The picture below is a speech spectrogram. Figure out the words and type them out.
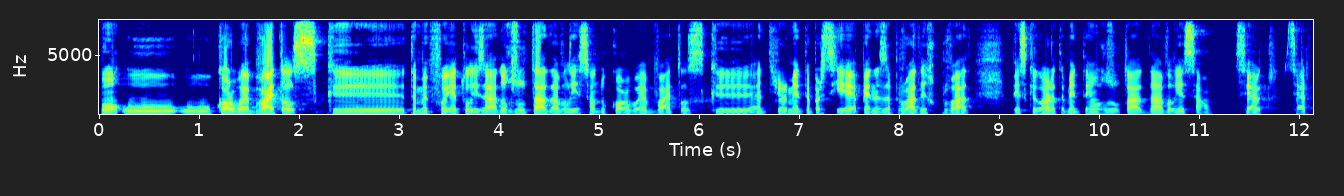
Bom, o, o Core Web Vitals, que também foi atualizado, o resultado da avaliação do Core Web Vitals, que anteriormente aparecia apenas aprovado e reprovado, penso que agora também tem um resultado da avaliação. Certo? Certo.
